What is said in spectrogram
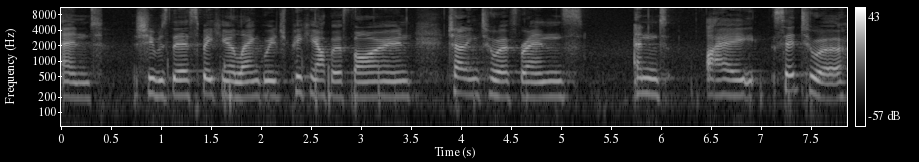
and she was there speaking her language, picking up her phone, chatting to her friends. And I said to her,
